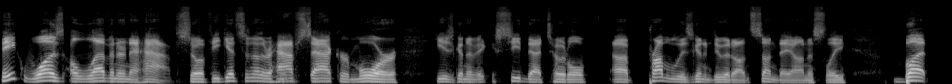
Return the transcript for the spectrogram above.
think, was 11 and a half. So if he gets another half sack or more, he is going to exceed that total. Uh, probably is going to do it on Sunday, honestly. But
